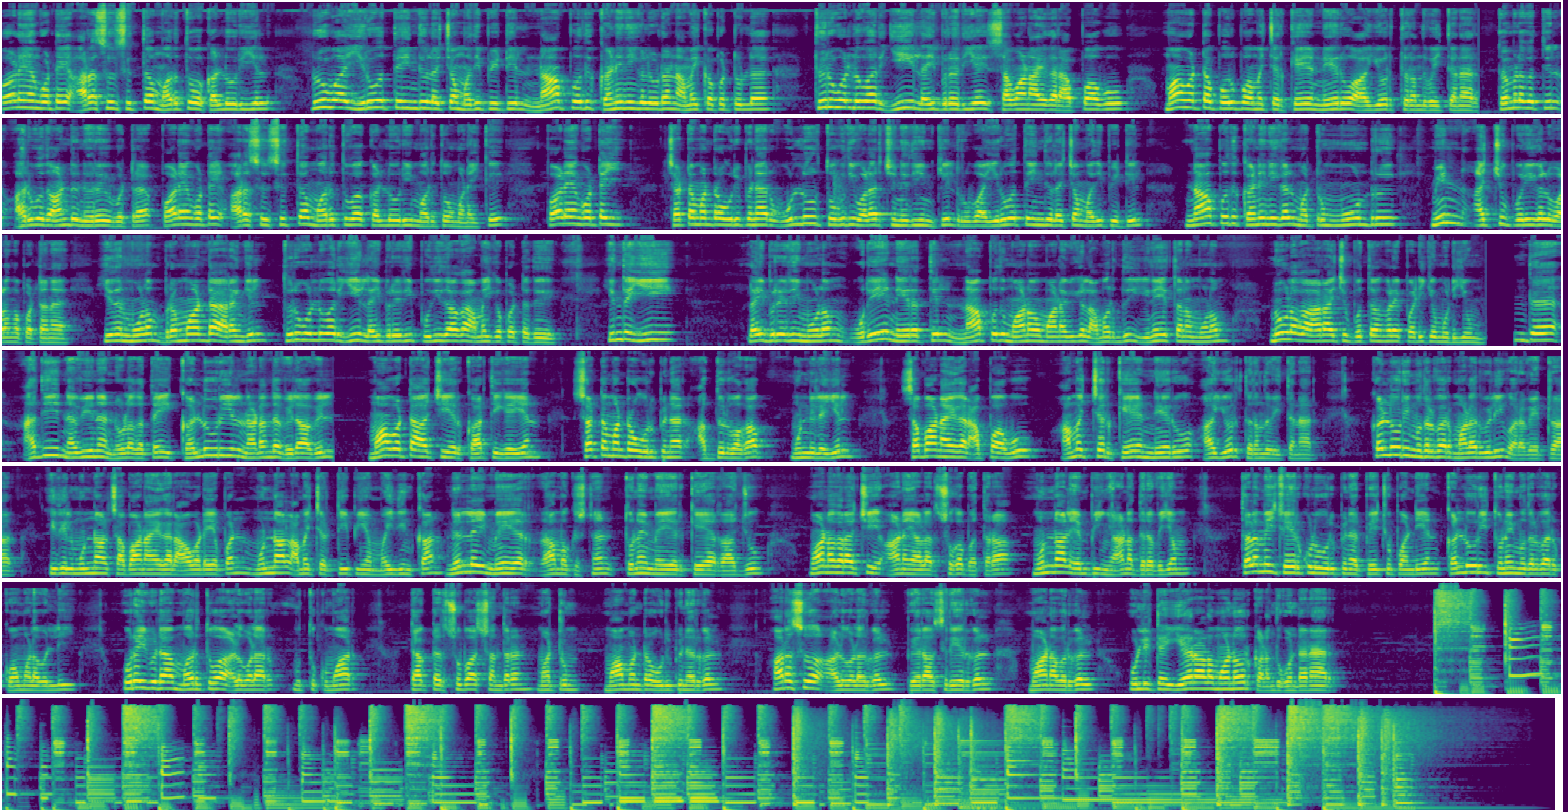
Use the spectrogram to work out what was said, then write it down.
பாளையங்கோட்டை அரசு சித்த மருத்துவக் கல்லூரியில் ரூபாய் இருபத்தைந்து லட்சம் மதிப்பீட்டில் நாற்பது கணினிகளுடன் அமைக்கப்பட்டுள்ள திருவள்ளுவர் இ லைப்ரரியை சபாநாயகர் அப்பாவு மாவட்ட பொறுப்பு அமைச்சர் கே. என் நேரு ஆகியோர் திறந்து வைத்தனர். தமிழகத்தில் அறுபது ஆண்டு நிறைவு பெற்ற பாளையங்கோட்டை அரசு சித்த மருத்துவக் கல்லூரி மருத்துவமனைக்கு பாளையங்கோட்டை சட்டமன்ற உறுப்பினர் உள்ளூர் தொகுதி வளர்ச்சி நிதியின் கீழ் ரூபாய் இருபத்தைந்து லட்சம் மதிப்பீட்டில் நாற்பது கணினிகள் மற்றும் மூன்று மின் அச்சு பொறிகள் வழங்கப்பட்டன. இதன் மூலம் பிரம்மாண்ட அரங்கில் திருவள்ளுவர் இ லைப்ரரி புதிதாக அமைக்கப்பட்டது. இந்த இ லைப்ரரி மூலம் ஒரே நேரத்தில் நாற்பது மாணவ மாணவிகள் அமர்ந்து இணையதளம் மூலம் நூலக ஆராய்ச்சி புத்தகங்களை படிக்க முடியும். இந்த அதிநவீன நூலகத்தை கல்லூரியில் நடந்த விழாவில் மாவட்ட ஆட்சியர் கார்த்திகேயன் சட்டமன்ற உறுப்பினர் அப்துல் வகாப் முன்னிலையில் சபாநாயகர் அப்பாவு அமைச்சர் கே. என். நேரு ஆகியோர் திறந்து வைத்தனர். கல்லூரி முதல்வர் மலர்விழி வரவேற்றார். இதில் முன்னாள் சபாநாயகர் ஆவடையப்பன் முன்னாள் அமைச்சர் டிபிஎம் மைதீன்கான் நெல்லை மேயர் ராமகிருஷ்ணன் துணை மேயர் கே. ஆர். ராஜு மாநகராட்சி ஆணையாளர் சுகபத்ரா முன்னாள் எம்பி ஞான திரவியம் தலைமை செயற்குழு உறுப்பினர் பேச்சு பாண்டியன் கல்லூரி துணை முதல்வர் கோமலவல்லி உறைவிட மருத்துவ அலுவலர் முத்துக்குமார் டாக்டர் சுபாஷ் சந்திரன் மற்றும் மாமன்ற உறுப்பினர்கள் அரசு அலுவலர்கள் பேராசிரியர்கள் மாணவர்கள் உள்ளிட்ட ஏராளமானோர் கலந்து கொண்டனர்.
